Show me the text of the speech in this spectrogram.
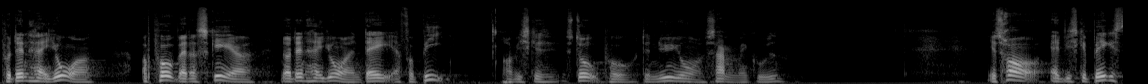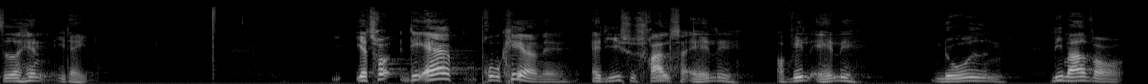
på den her jord, og på hvad der sker, når den her jord en dag er forbi, og vi skal stå på den nye jord sammen med Gud. Jeg tror, at vi skal begge steder hen i dag. Jeg tror, det er provokerende, at Jesus frelser alle og vil alle nåden, lige meget hvor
